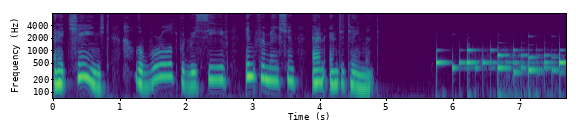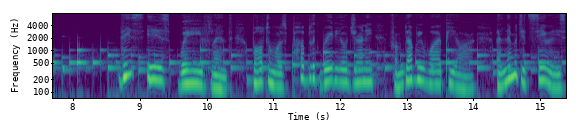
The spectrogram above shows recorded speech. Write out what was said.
and it changed how the world would receive information and entertainment. This is Wavelength, Baltimore's public radio journey from WYPR, a limited series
